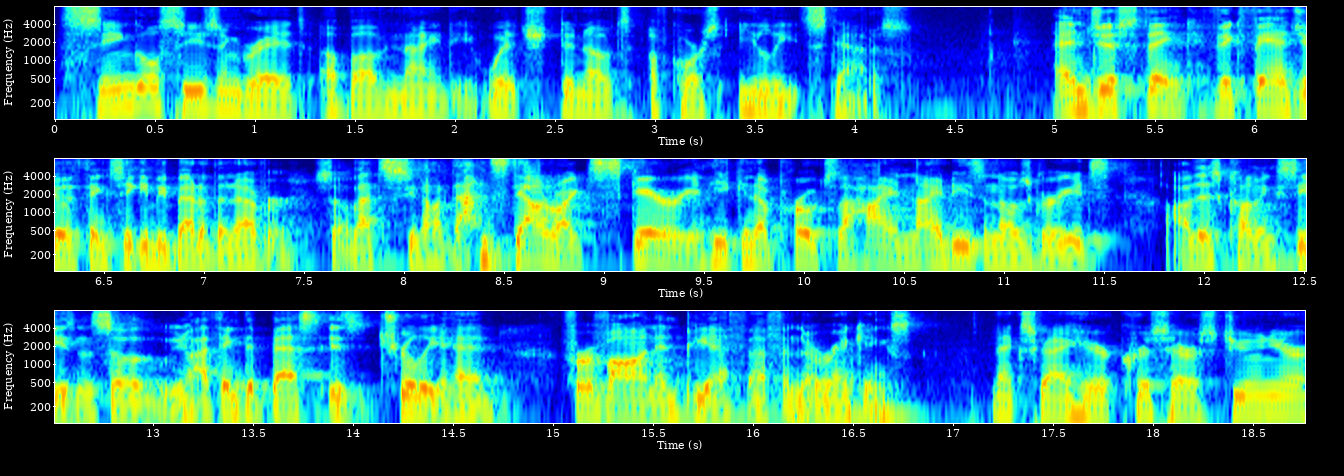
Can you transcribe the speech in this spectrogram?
single season grades above 90, which denotes, of course, elite status. And just think, Vic Fangio thinks he can be better than ever. So that's you know that's downright scary, and he can approach the high 90s in those grades uh, this coming season. So you know I think the best is truly ahead for Von and PFF in their rankings. Next guy here, Chris Harris Jr.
